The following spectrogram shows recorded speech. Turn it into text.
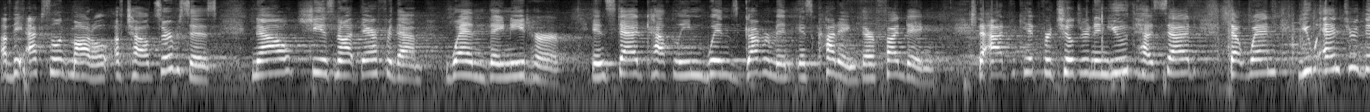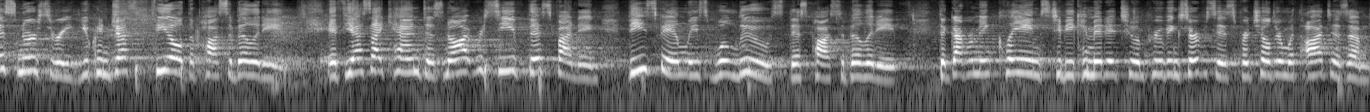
of the excellent model of child services. Now she is not there for them when they need her. Instead, Kathleen Wynne's government is cutting their funding. The Advocate for Children and Youth has said that when you enter this nursery, you can just feel the possibility. If Yes I Can does not receive this funding, these families will lose this possibility. The government claims to be committed to improving services for children with autism,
